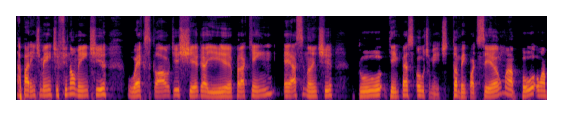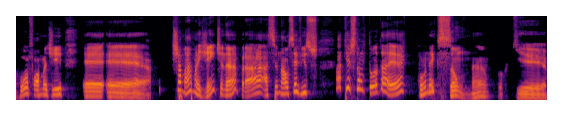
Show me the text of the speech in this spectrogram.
aparentemente, finalmente, o xCloud chega aí para quem é assinante do Game Pass Ultimate. Também pode ser uma boa, uma boa forma de é, é, chamar mais gente né, para assinar o serviço. A questão toda é conexão, né? Porque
